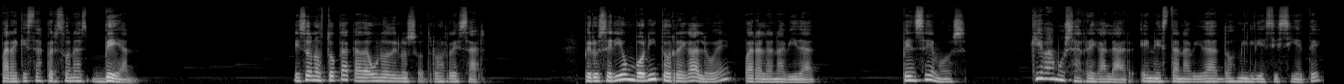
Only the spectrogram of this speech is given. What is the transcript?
para que esas personas vean. Eso nos toca a cada uno de nosotros, rezar. Pero sería un bonito regalo, ¿eh? Para la Navidad. Pensemos, ¿Qué vamos a regalar en esta Navidad 2017?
